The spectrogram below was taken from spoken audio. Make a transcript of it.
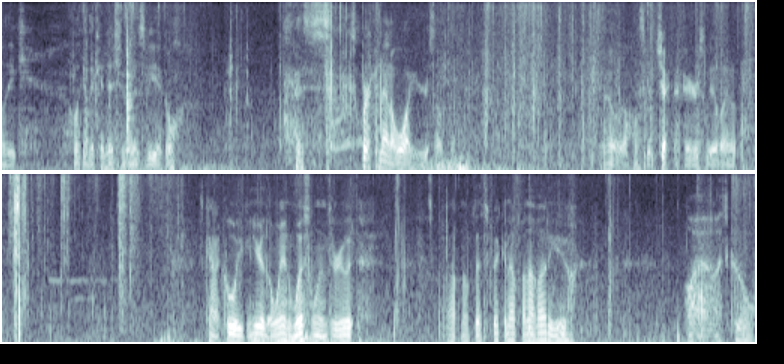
Like, look at the condition of this vehicle. it's working on a wire or something. Oh well, let's go check the Ferris wheel out. Kind of cool. You can hear the wind whistling through it. I don't know if that's picking up on the HUD of you. Wow, that's cool.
